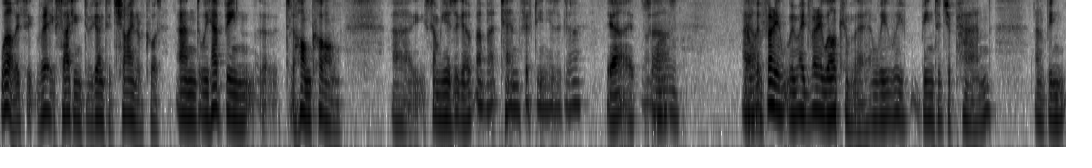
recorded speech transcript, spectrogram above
Well, it's very exciting to be going to China, of course. And we have been uh, to Hong Kong uh, some years ago, about 10, 15 years ago. Yeah, it's. Um, And Yeah. we're very, we made very welcome there. And we, we've been to Japan and been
